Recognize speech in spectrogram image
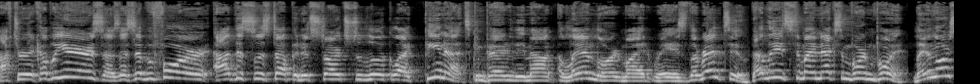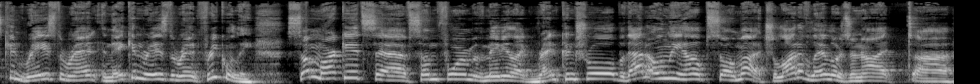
after a couple years, as I said before, add this list up and it starts to look like peanuts compared to the amount a landlord might raise the rent to. That leads to my next important point. Landlords can raise the rent and they can raise the rent frequently. Some markets have some form of maybe like rent control, but that only helps so much. A lot of landlords are not uh,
